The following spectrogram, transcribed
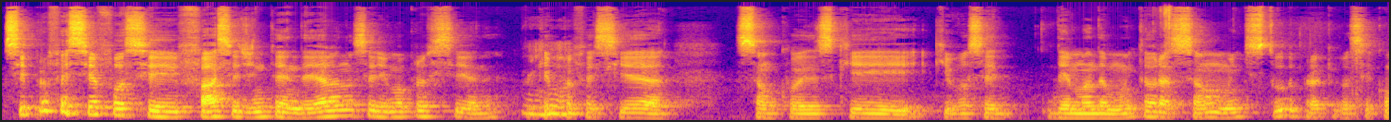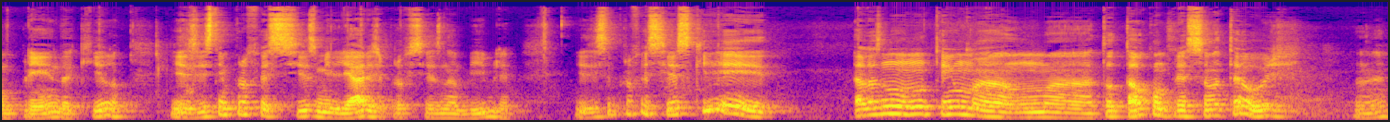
Se profecia fosse fácil de entender, ela não seria uma profecia, né? Porque uhum. profecia são coisas que, que você demanda muita oração, muito estudo para que você compreenda aquilo. E existem profecias, milhares de profecias na Bíblia. E existem profecias que elas não, não têm uma, uma total compreensão até hoje. Né?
